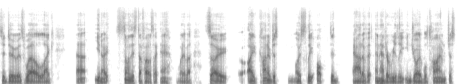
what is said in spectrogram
to do as well. Like, uh, you know, some of this stuff I was like, eh, whatever. So I kind of just mostly opted out of it and had a really enjoyable time just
